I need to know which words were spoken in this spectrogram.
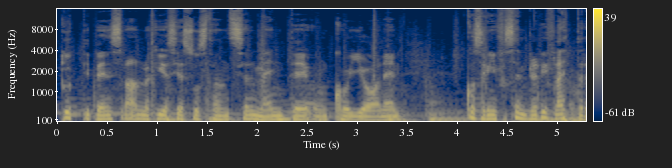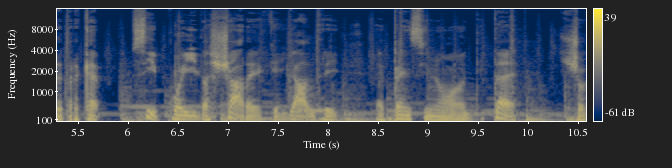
tutti penseranno che io sia sostanzialmente un coglione. Cosa che mi fa sempre riflettere perché sì, puoi lasciare che gli altri eh, pensino di te ciò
